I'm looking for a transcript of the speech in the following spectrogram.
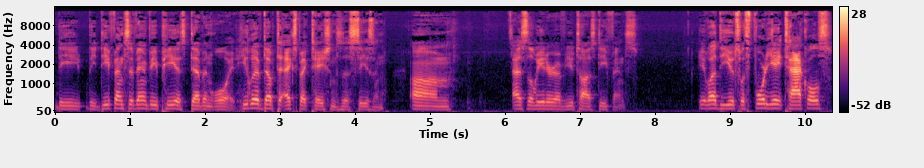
the, the defensive MVP is Devin Lloyd. He lived up to expectations this season um, as the leader of Utah's defense. He led the Utes with 48 tackles,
